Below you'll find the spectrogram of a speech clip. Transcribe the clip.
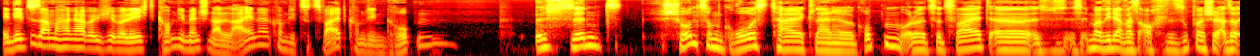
in dem Zusammenhang habe ich überlegt, kommen die Menschen alleine, kommen die zu zweit, kommen die in Gruppen? Es sind schon zum Großteil kleinere Gruppen oder zu zweit. Äh, es ist immer wieder was auch super schön. Also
